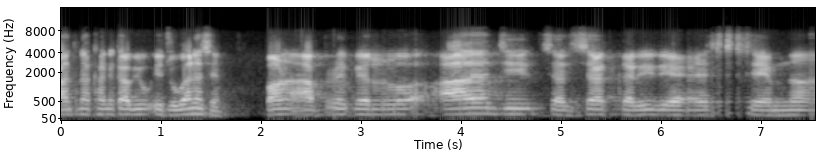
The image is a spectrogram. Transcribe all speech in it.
કાંતના ખંડ કાવ્યો એ જોવાના છે. પણ આપણે પેલો આ જે ચર્ચા કરી રહ્યા છે એમના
